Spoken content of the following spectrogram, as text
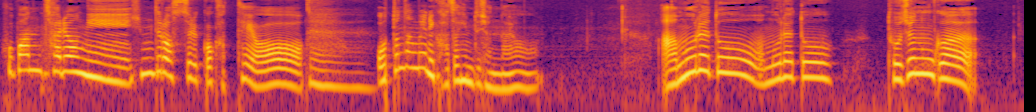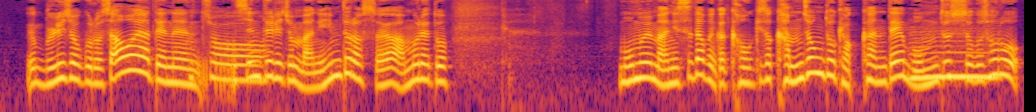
후반 촬영이 힘들었을 것 같아요. 네. 어떤 장면이 가장 힘드셨나요? 아무래도, 아무래도 도준과 물리적으로 싸워야 되는 그쵸. 씬들이 좀 많이 힘들었어요. 아무래도 몸을 많이 쓰다 보니까 거기서 감정도 격한데 몸도 음. 쓰고 서로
